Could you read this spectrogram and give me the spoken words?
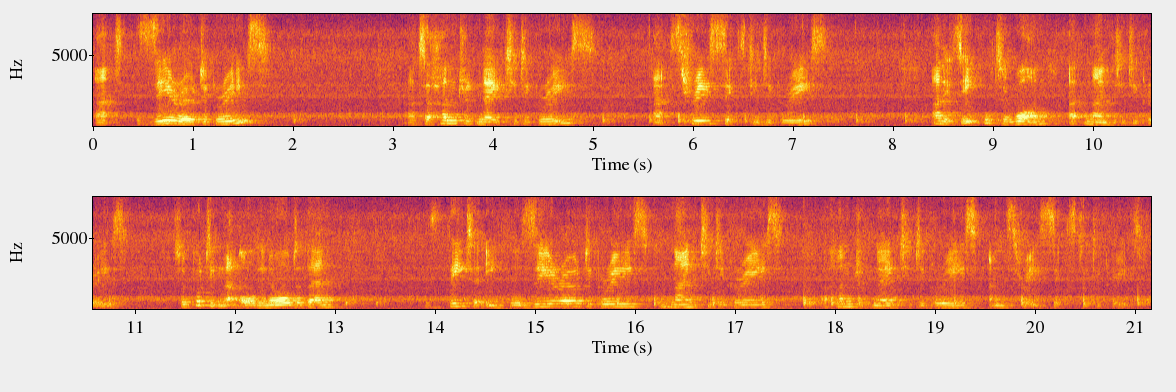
at 0 degrees, at 180 degrees, at 360 degrees, and it's equal to 1 at 90 degrees. So putting that all in order then, theta equals 0 degrees, 90 degrees, 180 degrees and 360 degrees.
